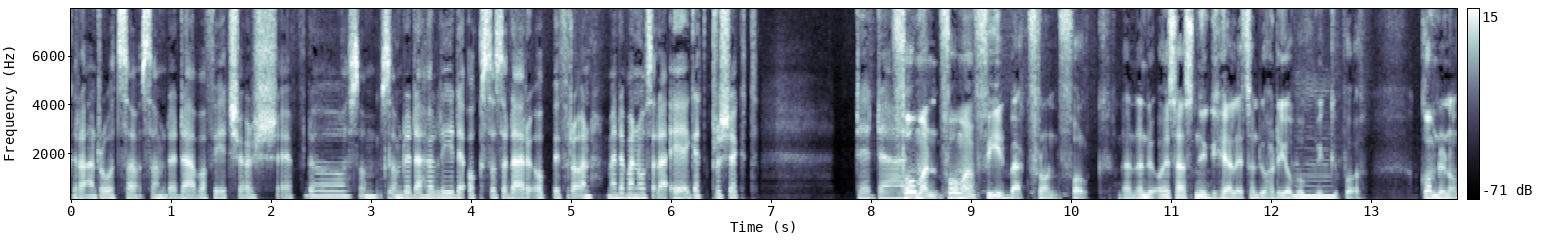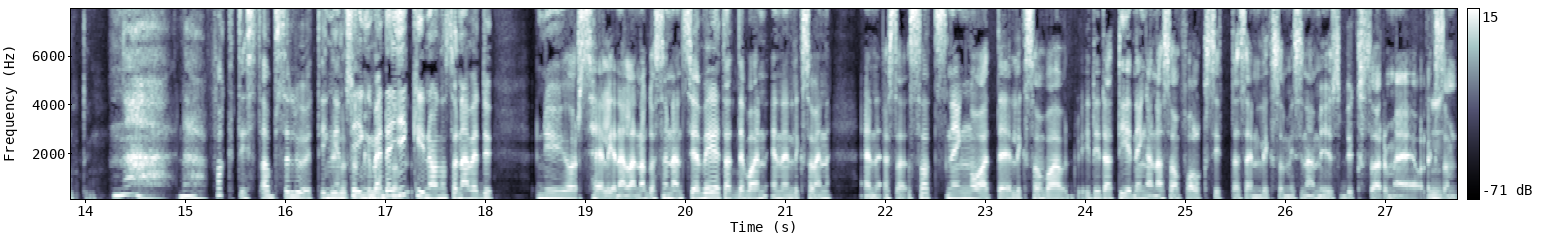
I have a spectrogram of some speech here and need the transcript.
Granroth som, som det där var featurechef då, som, okay. som det där höll i det också så där uppifrån. Men det var nog sådär eget projekt. Det där. Får, man, får man feedback från folk? Och en sån här snygg helhet som du hade jobbat mm. mycket på. Kom det någonting? Nej, nej faktiskt absolut ingenting. Men det gick i någon sån här, vet du, nyårshelgen eller något sånt. Så jag vet att det var en, en, liksom en, en, en satsning och att det liksom var i de där tidningarna som folk sitter sen liksom i sina mysbyxor med och liksom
